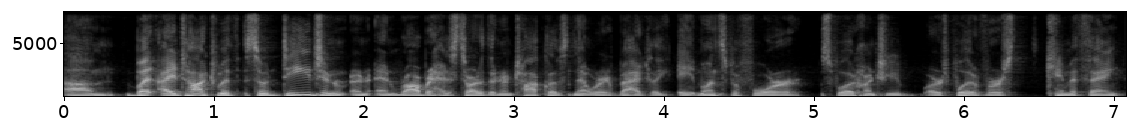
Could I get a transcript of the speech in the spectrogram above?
Um, but I talked with so Deej and, and, and Robert had started the Nerdocalypse network back like eight months before Spoiler Country or Spoilerverse came a thing,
